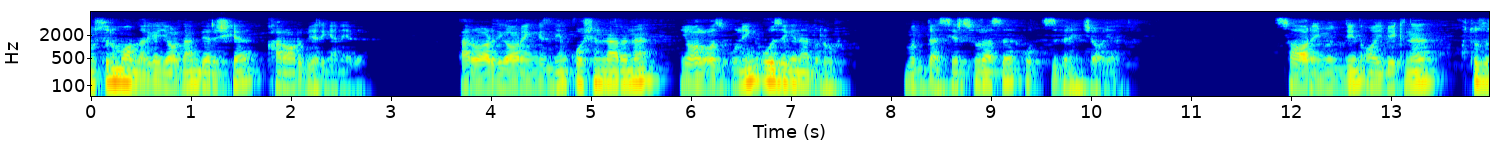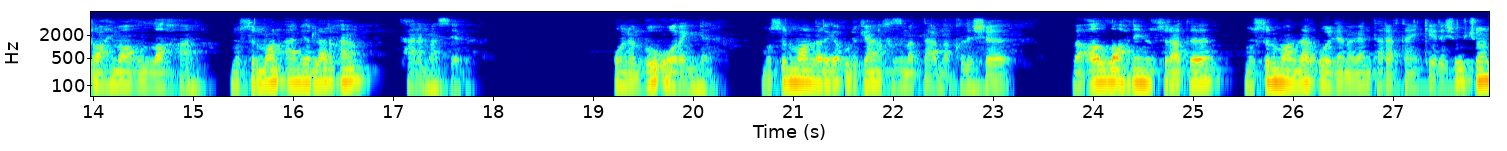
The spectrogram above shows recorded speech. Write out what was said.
musulmonlarga yordam berishga qaror bergan edi. Parvardigoringizning qo'shinlarini yolg'iz uning o'zigina bilur. Muddassir surasi o'ttiz birinchi oyat. Sorimuddin oybekni qutuz rohimaulloh ham musulmon amirlar ham tanimas edi. Uni bu o'ringa musulmonlarga ulkan xizmatlarni qilishi va allohning nusrati musulmonlar o'ylamagan tarafdan kelishi uchun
